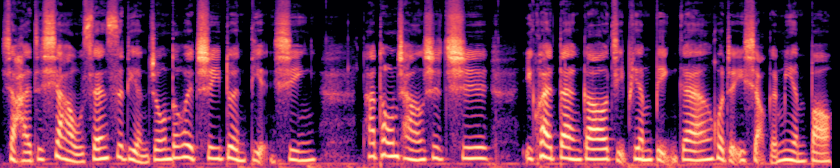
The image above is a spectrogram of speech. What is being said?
小孩子下午三四点钟都会吃一顿点心。他通常是吃一块蛋糕、几片饼干或者一小个面包。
